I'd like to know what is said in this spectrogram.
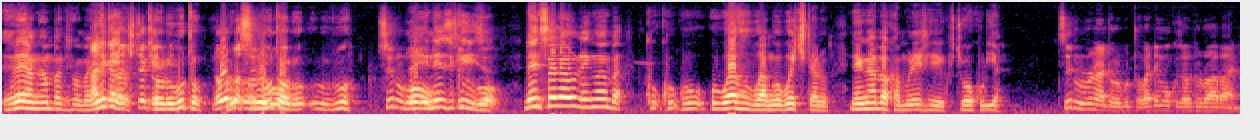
era yaŋamba nti omanyi olubuto lulwo. Eh, nenzikiriza nensalawo neŋamba ku bwavu bwange obwekitalo neŋamba kamuleetere ku kyokulya si lulwo nanti olubuto obadde ngaokuza luto lw'abaani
